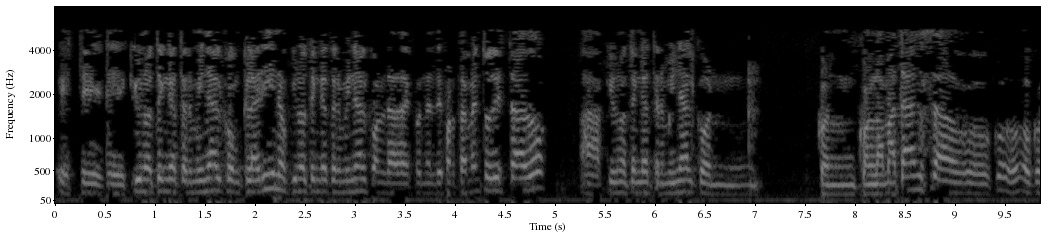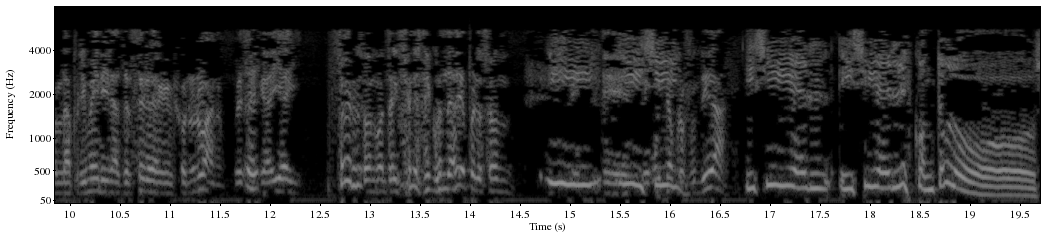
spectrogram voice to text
este, que uno tenga terminal con Clarín o que uno tenga terminal con, la, con el Departamento de Estado a que uno tenga terminal con, con, con la matanza o, con la primera y la tercera del conurbano. Parece eh, que ahí hay son contradicciones secundarias, pero son y, de, mucha profundidad. Y si él, y si él es con todos,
